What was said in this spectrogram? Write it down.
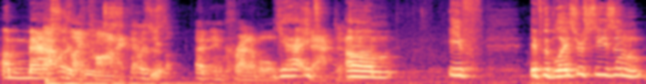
a masterpiece. That was iconic. That was just an incredible Yeah, um, if if the Blazers season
